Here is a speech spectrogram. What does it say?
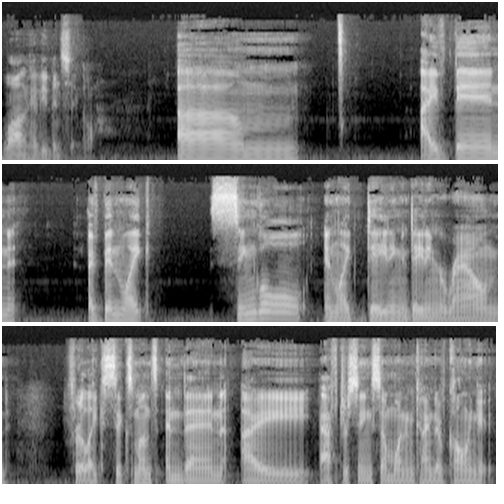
long have you been single? Um, I've been, I've been like single and like dating and dating around for like six months, and then I, after seeing someone and kind of calling it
